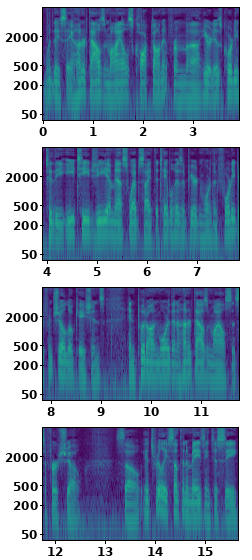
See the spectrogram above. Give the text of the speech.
what they say, 100,000 miles clocked on it from, uh, here it is, according to the ETGMS website, the table has appeared in more than 40 different show locations and put on more than 100,000 miles since the first show. So it's really something amazing to see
